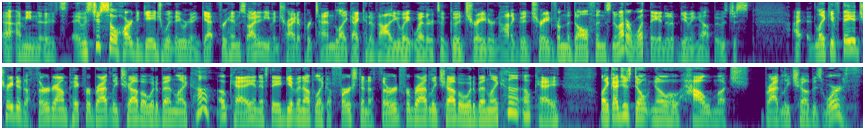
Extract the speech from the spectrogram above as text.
uh, I mean, it was just so hard to gauge what they were going to get for him. So I didn't even try to pretend like I could evaluate whether it's a good trade or not a good trade from the Dolphins. No matter what they ended up giving up, it was just. I, like if they had traded a third round pick for Bradley Chubb, I would have been like, huh, okay. And if they had given up like a first and a third for Bradley Chubb, I would have been like, huh, okay. Like I just don't know how much Bradley Chubb is worth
